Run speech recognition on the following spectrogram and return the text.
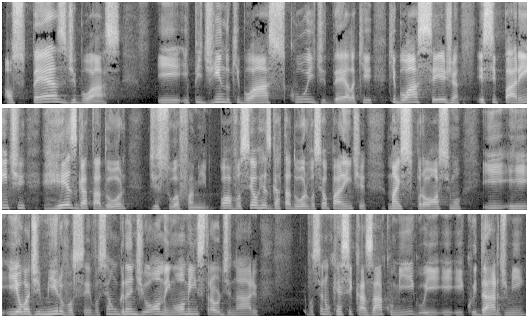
aos pés de Boaz e, e, pedindo que Boaz cuide dela, que, que Boaz seja esse parente resgatador de sua família. Oh, você é o resgatador, você é o parente mais próximo e, e, e eu admiro você. Você é um grande homem, um homem extraordinário. Você não quer se casar comigo e, e cuidar de mim?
